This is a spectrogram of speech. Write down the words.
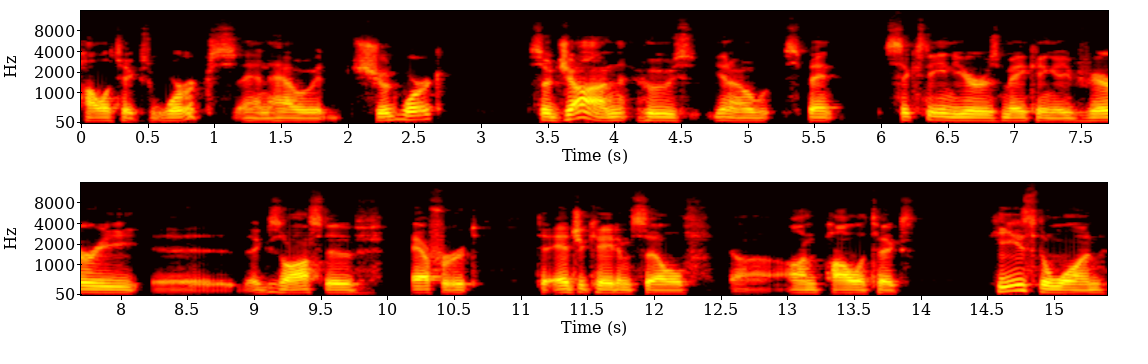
politics works and how it should work. So Jon, who's you know spent 16 years making a very uh, exhaustive effort to educate himself uh, on politics, he's the one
